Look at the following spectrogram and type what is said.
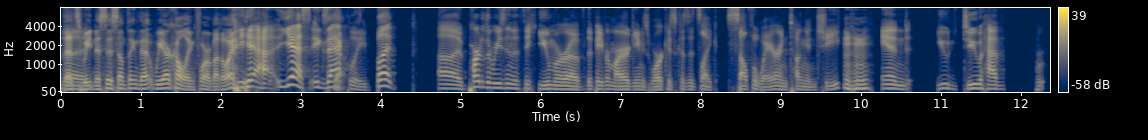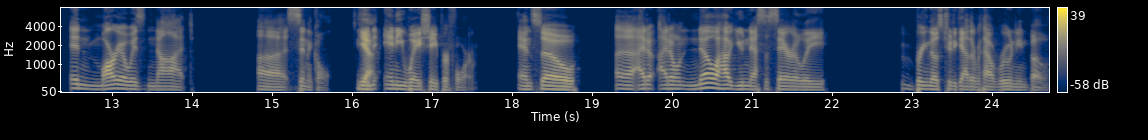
That sweetness is something that we are calling for, by the way. Yeah, yes, exactly. But uh, part of the reason that the humor of the Paper Mario games work is because it's like self-aware and tongue-in-cheek, hmm and you do have, and Mario is not uh cynical Yeah. in any way, shape, or form, and so uh, I don't, I don't know how you necessarily bring those two together without ruining both.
